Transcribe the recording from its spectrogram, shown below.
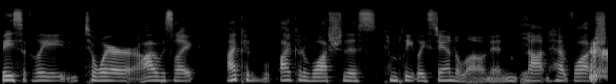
basically to where I was like, I could I could have watched this completely standalone and Yeah. not have watched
